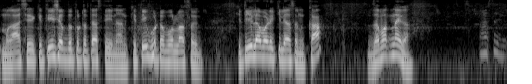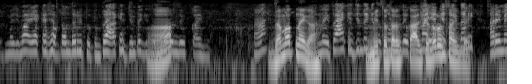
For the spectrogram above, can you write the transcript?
मग असे किती शब्द तुटत असतील आणि किती खोटं बोललं असेल किती लबाडी केली असेल का? जमत नाही का? असं. म्हणजे एका शब्दाला धरीत होतो तो आख्या जिंदगी काय मी? हा? जमत नाही का? नाही तो आख्या जिंदगी मी तो तर कालच्या धरून सांगितलंय. अरे मी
